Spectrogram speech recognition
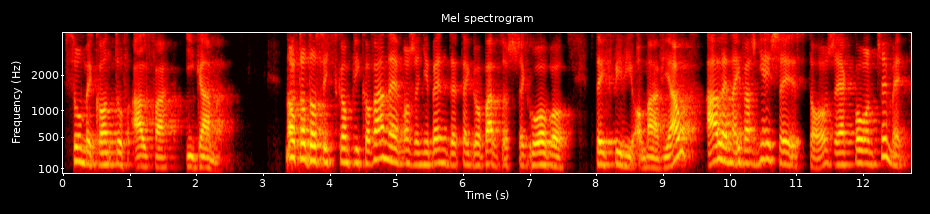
sumy kątów alfa i gamma. No to dosyć skomplikowane, może nie będę tego bardzo szczegółowo w tej chwili omawiał, ale najważniejsze jest to, że jak połączymy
